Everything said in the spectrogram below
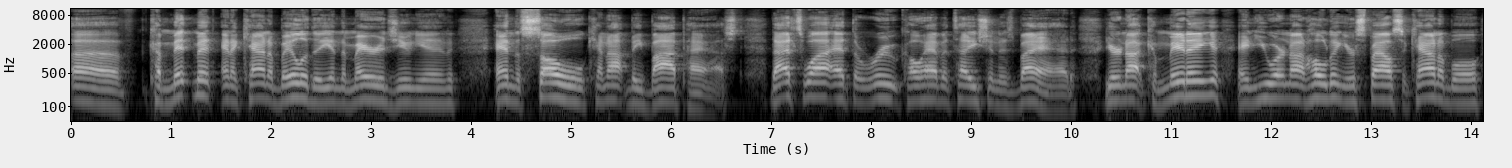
of commitment and accountability in the marriage union and the soul cannot be bypassed. That's why at the root cohabitation is bad. You're not committing and you are not holding your spouse accountable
